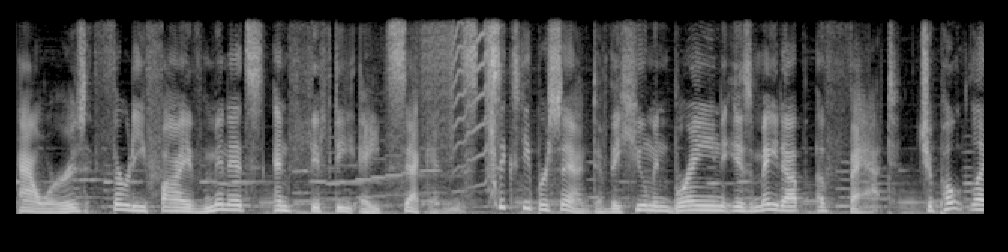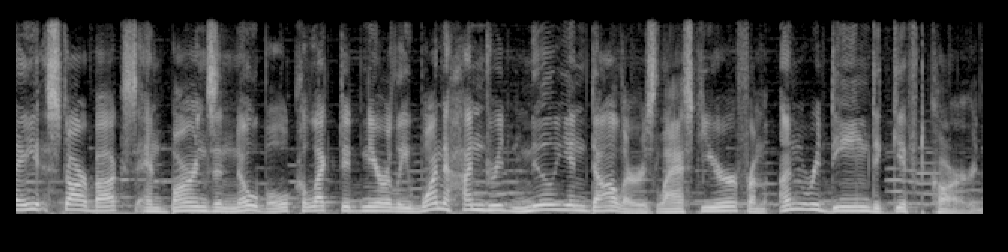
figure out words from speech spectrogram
hours, 35 minutes, and 58 seconds. 60% of the human brain is made up of fat. Chipotle, Starbucks, and Barnes & Noble collected nearly $100 million last year from unredeemed gift cards.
